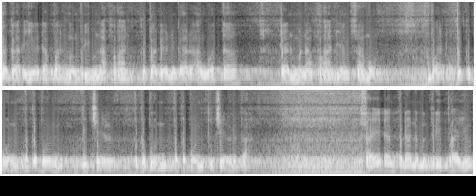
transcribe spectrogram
agar ia dapat memberi manfaat kepada negara anggota dan manfaat yang sama buat pekebun-pekebun kecil, pekebun-pekebun kecil getah. Saya dan Perdana Menteri Prayut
